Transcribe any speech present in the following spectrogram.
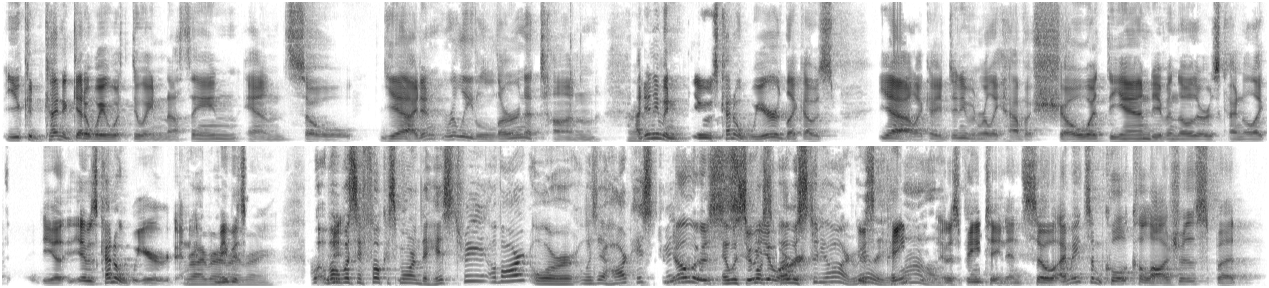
you could kind of get away with doing nothing. And so yeah, I didn't really learn a ton. Right. I didn't even, it was kind of weird. Like I was, yeah, like I didn't even really have a show at the end, even though there was kind of like the idea. It was kind of weird. And right, right, maybe right, right. Well, was it focused more on the history of art, or was it art history? No, it was. It was studio supposed, art. It was studio art. Really? It was painting. Wow. It was painting, and so I made some cool collages, but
